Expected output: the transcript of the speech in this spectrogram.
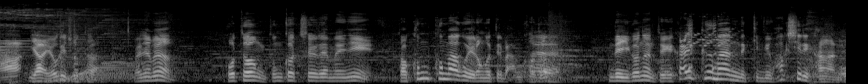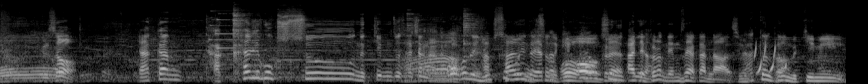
아, 야 여기 좋다. 왜냐면 보통 돈코츠 라면이 더 쿰쿰하고 이런 것들이 많거든. 네. 근데 이거는 되게 깔끔한 느낌이 확실히 강하네. 그래서 약간 닭칼국수 느낌도 살짝 나는 것 같아. 육수 보이다 약간 느낌. 어, 그래. 아, 근데 그런 냄새 약간 나 지금. 약간 그런 느낌이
